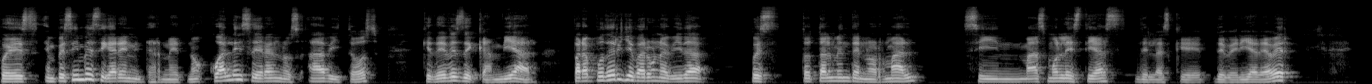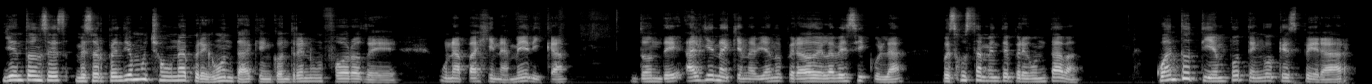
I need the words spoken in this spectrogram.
pues empecé a investigar en internet, ¿no? ¿Cuáles eran los hábitos que debes de cambiar para poder llevar una vida pues totalmente normal, sin más molestias de las que debería de haber. Y entonces me sorprendió mucho una pregunta que encontré en un foro de una página médica, donde alguien a quien habían operado de la vesícula, pues justamente preguntaba, ¿cuánto tiempo tengo que esperar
